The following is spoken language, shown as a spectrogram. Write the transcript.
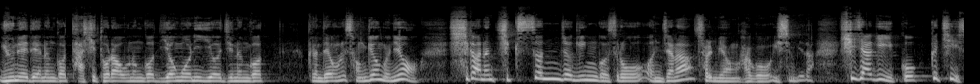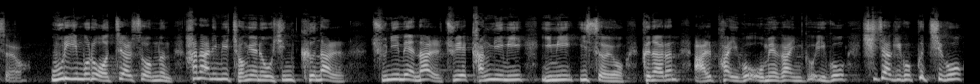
윤회되는 것, 다시 돌아오는 것, 영원히 이어지는 것. 그런데 오늘 성경은요, 시간은 직선적인 것으로 언제나 설명하고 있습니다. 시작이 있고 끝이 있어요. 우리 힘으로 어찌할 수 없는 하나님이 정해놓으신 그날, 주님의 날, 주의 강림이 이미 있어요. 그날은 알파이고 오메가이고 시작이고 끝이고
